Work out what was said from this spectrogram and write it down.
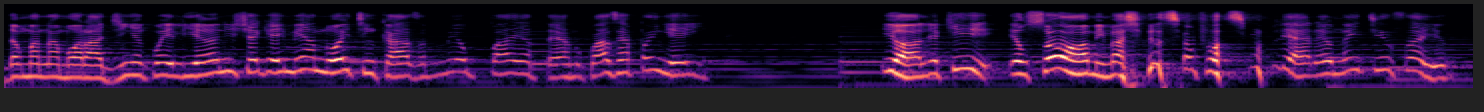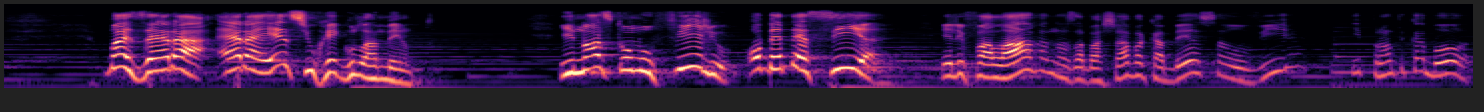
dar uma namoradinha com a Eliane e cheguei meia-noite em casa. Meu pai eterno, quase apanhei. E olha que eu sou homem, imagina se eu fosse mulher, eu nem tinha saído. Mas era, era esse o regulamento. E nós, como filho, obedecia. Ele falava, nós abaixava a cabeça, ouvia e pronto, acabou.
